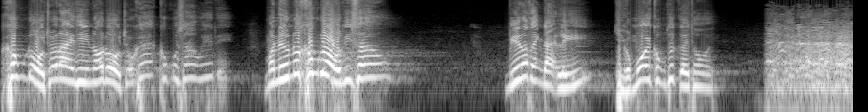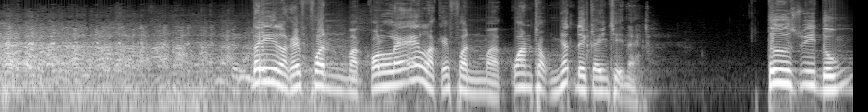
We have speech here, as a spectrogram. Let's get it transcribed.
Không đổ chỗ này thì nó đổ chỗ khác, không có sao hết ấy. mà nếu nó không đổ thì sao? Biến nó thành đại lý, chỉ có mỗi công thức ấy thôi. Đây là cái phần mà có lẽ là cái phần mà quan trọng nhất đây các anh chị này. Tư duy đúng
